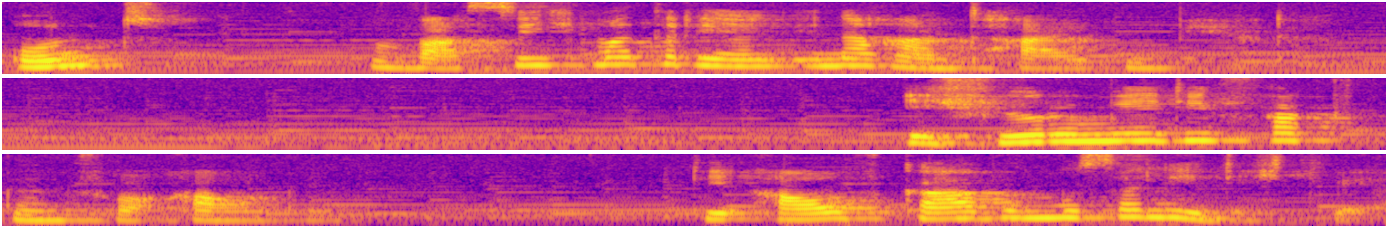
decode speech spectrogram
Und was ich materiell in der Hand halten werde. Ich führe mir die Fakten vor Augen. Die Aufgabe muss erledigt werden.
